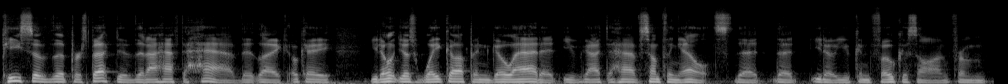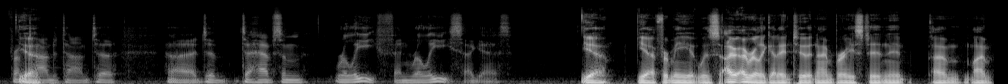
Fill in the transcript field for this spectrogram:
piece of the perspective that I have to have. That like, okay, you don't just wake up and go at it. You've got to have something else that that you know you can focus on from from Yeah. time to time to uh, to to have some relief and release, I guess. Yeah, yeah. For me, it was I, I really got into it and I embraced it, and it um, I'm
